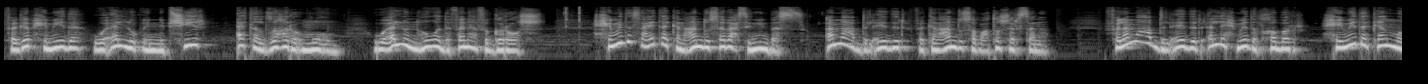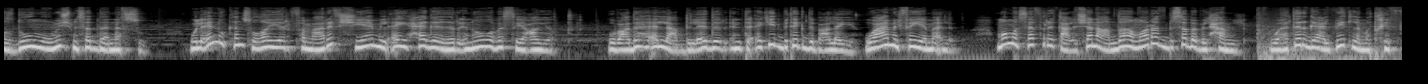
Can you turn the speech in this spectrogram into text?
فجاب حميدة وقال له إن بشير قتل زهره أمهم. وقال له إن هو دفنها في الجراج حميدة ساعتها كان عنده سبع سنين بس أما عبد القادر فكان عنده 17 سنة. فلما عبد القادر قال لحميدة الخبر حميدة كان مصدوم ومش مصدق نفسه ولأنه كان صغير فمعرفش يعمل أي حاجة غير إن هو بس يعيط. وبعدها قال لعبد القادر أنت أكيد بتكذب عليا وعامل فيا مقلب. ماما سافرت علشان عندها مرض بسبب الحمل وهترجع البيت لما تخف.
